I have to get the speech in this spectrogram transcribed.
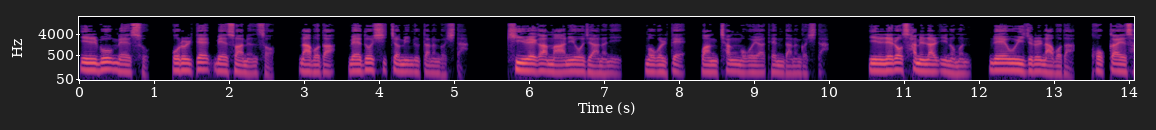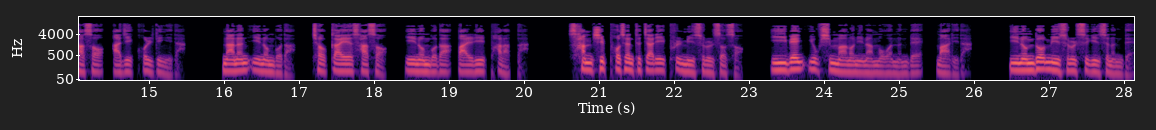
일부 매수, 오를 때 매수하면서 나보다 매도 시점이 늦다는 것이다. 기회가 많이 오지 않으니 먹을 때 왕창 먹어야 된다는 것이다. 일례로 3일날 이놈은 내 우이즈를 나보다 고가에 사서 아직 홀딩이다. 나는 이놈보다 저가에 사서 이놈보다 빨리 팔았다. 30%짜리 풀미술을 써서 260만 원이나 먹었는데 말이다. 이놈도 미술을 쓰긴 쓰는데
